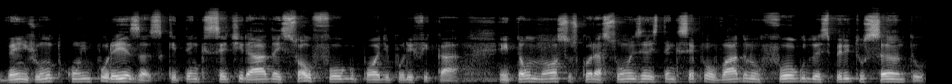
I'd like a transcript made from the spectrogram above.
vem junto com impurezas que tem que ser tirada e só o fogo pode purificar. Então nossos corações eles têm que ser provados no fogo do Espírito Santo,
